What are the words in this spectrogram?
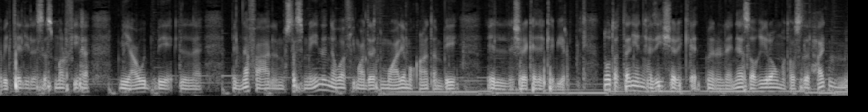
فبالتالي الاستثمار فيها بيعود بالنفع على المستثمرين لأن هو في معدلات نمو عالية مقارنة بالشركات الكبيرة. النقطة التانية إن هذه الشركات لأنها صغيرة ومتوسطة الحجم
